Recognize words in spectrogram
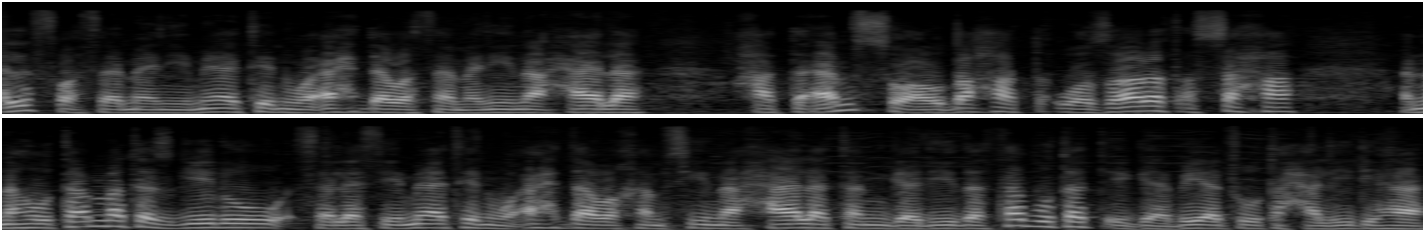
101881 حالة حتى أمس وأوضحت وزارة الصحة أنه تم تسجيل 351 حالة جديدة ثبتت إيجابية تحاليلها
